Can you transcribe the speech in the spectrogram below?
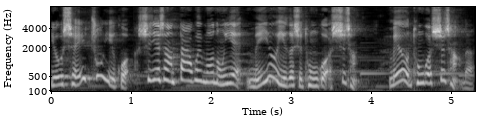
有谁注意过，世界上大规模农业没有一个是通过市场，没有通过市场的？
